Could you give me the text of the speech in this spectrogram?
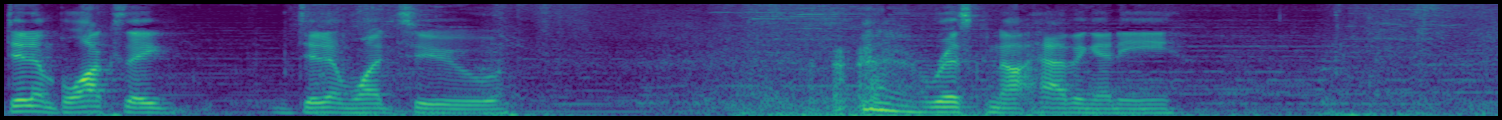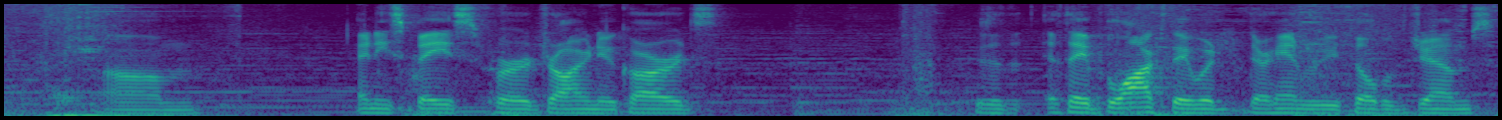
didn't block. They didn't want to risk not having any um any space for drawing new cards. Because if they blocked, they would their hand would be filled with gems.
